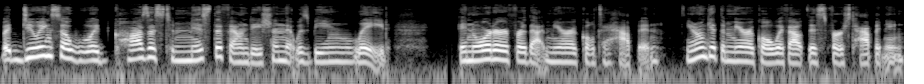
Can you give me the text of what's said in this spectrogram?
But doing so would cause us to miss the foundation that was being laid in order for that miracle to happen. You don't get the miracle without this first happening.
